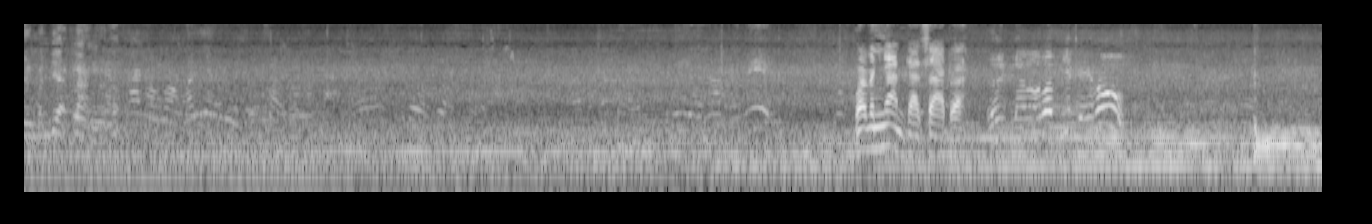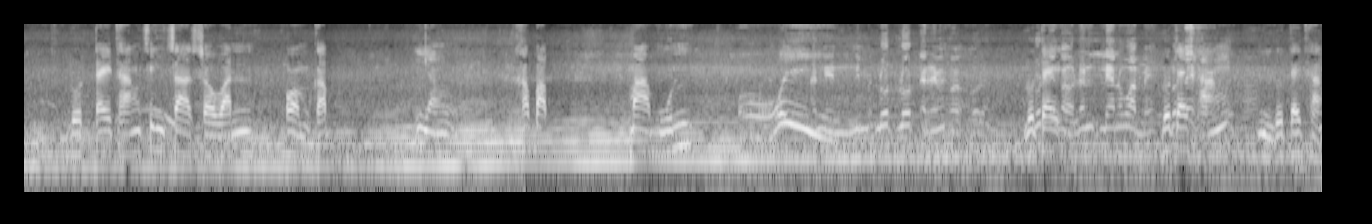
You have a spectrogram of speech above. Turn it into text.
นึ่งมันแยกล่างนะครับว่ามันงานกาศาสตร์วะเฮ้ยมาว่าพิษเดี๋ยวรถไต่ถังชิงซาสวรรค์พร้อมกับอหยังขบับมาหมุน โอ้ยอันนี้นี่รถรถอะไรไหมครับรถไต่เก่าแล้วแลนด์วันไหมรถไต่ถังนี่รถไต่ถัง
